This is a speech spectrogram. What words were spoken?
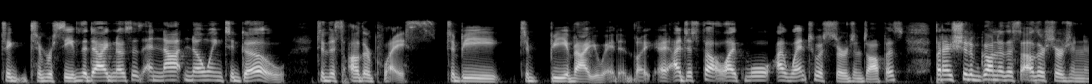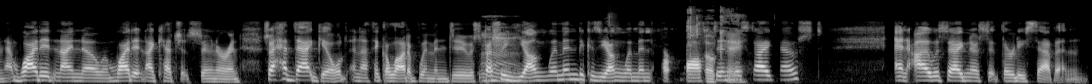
to to receive the diagnosis and not knowing to go to this other place to be to be evaluated. Like I just felt like, well, I went to a surgeon's office, but I should have gone to this other surgeon and why didn't I know and why didn't I catch it sooner? And so I had that guilt and I think a lot of women do, especially mm-hmm. young women because young women are often okay. misdiagnosed. And I was diagnosed at 37.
